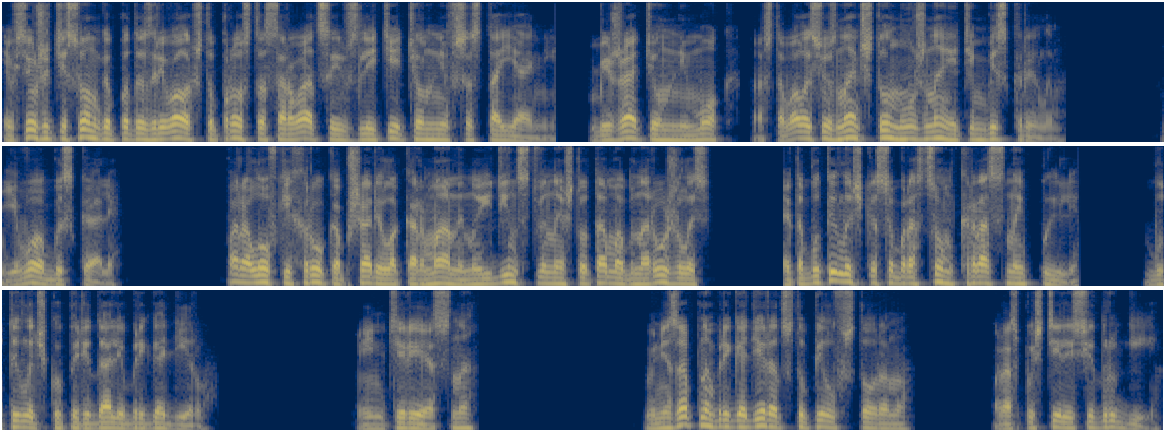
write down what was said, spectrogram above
И все же Тисонга подозревал, что просто сорваться и взлететь он не в состоянии. Бежать он не мог. Оставалось узнать, что нужно этим бескрылым. Его обыскали. Пара ловких рук обшарила карманы, но единственное, что там обнаружилось, это бутылочка с образцом красной пыли. Бутылочку передали бригадиру. Интересно. Внезапно бригадир отступил в сторону. Распустились и другие.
